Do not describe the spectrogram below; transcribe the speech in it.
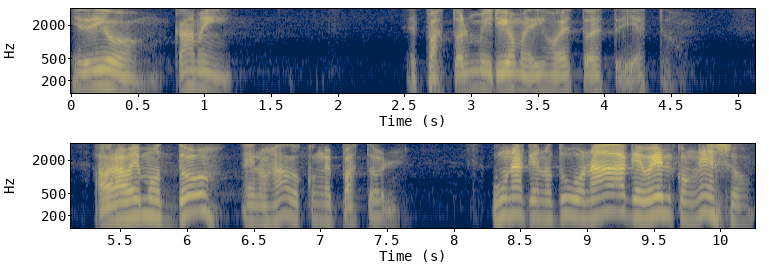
y le digo, Cami, el pastor Mirio me dijo esto, esto y esto. Ahora vemos dos enojados con el pastor. Una que no tuvo nada que ver con eso.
